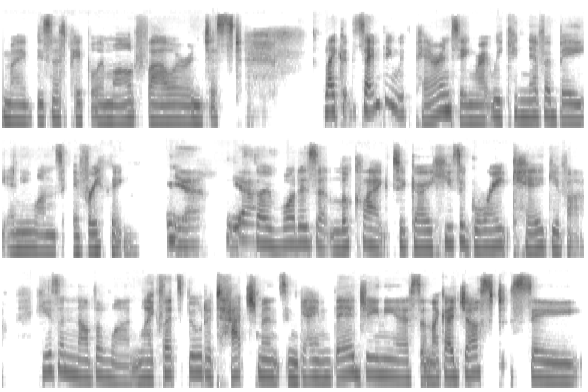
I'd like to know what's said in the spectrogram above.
my business people in Wildflower and just like the same thing with parenting, right? We can never be anyone's everything. Yeah. Yeah. So, what does it look like to go, here's a great caregiver? Here's another one. Like, let's build attachments and gain their genius. And like, I just see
